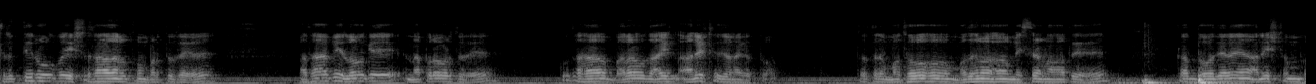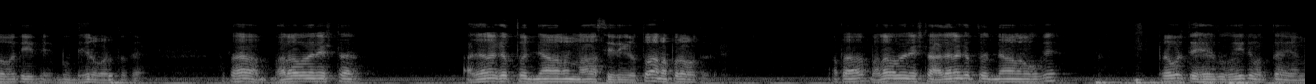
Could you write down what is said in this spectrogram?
तृप्तिरूप इष्टसाधनत्वं वर्तते, अथापि लोके न प्रवर्तते, कुतः बलवद् अनिष्टजनकत्वात् तत्र मधोः मधुनः मिश्रणात् तद्भोजने अनिष्टं भवति इति बुद्धिर्वर्तते अतः बलवदनिष्ठ अजनकत्वज्ञानं नास्ति इति कृत्वा न प्रवर्तते अतः बलवदनिष्ठ अजनकत्वज्ञानमपि प्रवृत्तिहेतुः इति वक्तव्यं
